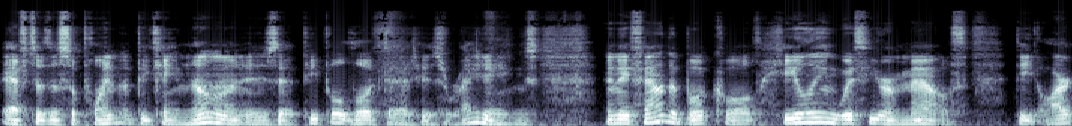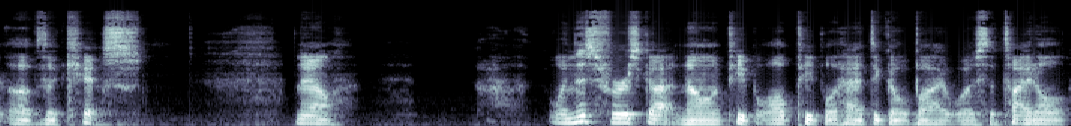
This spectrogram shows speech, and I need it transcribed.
after this appointment became known is that people looked at his writings and they found a book called Healing with Your Mouth, The Art of the Kiss. Now, when this first got known, people, all people had to go by was the title,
